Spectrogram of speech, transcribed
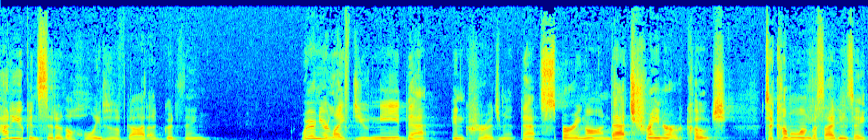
How do you consider the holiness of God a good thing? Where in your life do you need that encouragement, that spurring on, that trainer or coach to come along beside you and say,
